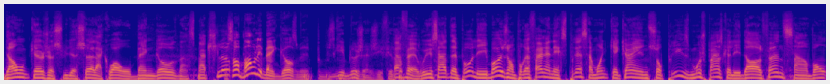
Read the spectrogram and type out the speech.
Donc, euh, je suis le seul à croire aux Bengals dans ce match-là. Ils sont bons, les Bengals, mais pour ce game-là, j'ai j'ai fait le Parfait. Oui, ils sentaient pas. Les boys, on pourrait faire un express à moins que quelqu'un ait une surprise. Moi, je pense que les Dolphins s'en vont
